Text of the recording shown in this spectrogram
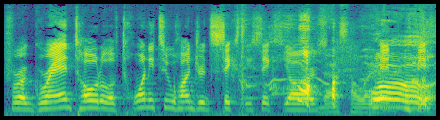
for a grand total of 2,266 yards? That's hilarious. Whoa.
